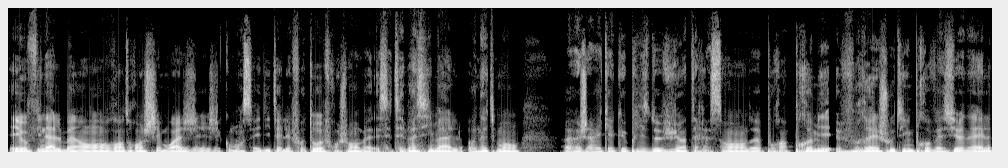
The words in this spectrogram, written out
Et au final, ben, en rentrant chez moi, j'ai commencé à éditer les photos et franchement, ben, c'était pas si mal, honnêtement. Euh, j'avais quelques prises de vue intéressantes pour un premier vrai shooting professionnel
